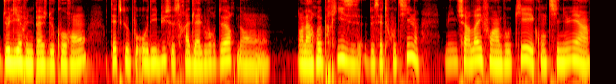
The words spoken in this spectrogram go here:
de lire une page de Coran. Peut-être que pour- au début ce sera de la lourdeur dans, dans la reprise de cette routine, mais Inch'Allah, il faut invoquer et continuer à,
